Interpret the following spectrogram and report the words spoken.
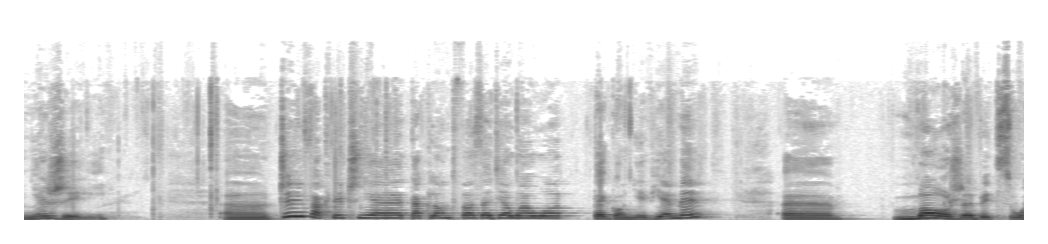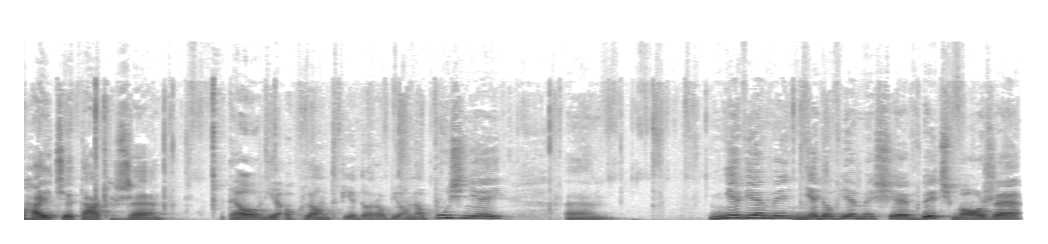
nie żyli. E, Czy faktycznie ta klątwa zadziałała? Tego nie wiemy. E, Może być, słuchajcie, tak, że teorię o klątwie dorobiono później. E, Nie wiemy, nie dowiemy się. Być może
